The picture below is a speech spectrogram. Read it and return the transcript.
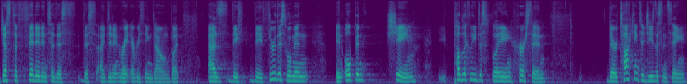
just to fit it into this, this, I didn't write everything down, but as they, they threw this woman in open shame publicly displaying her sin, they're talking to Jesus and saying,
